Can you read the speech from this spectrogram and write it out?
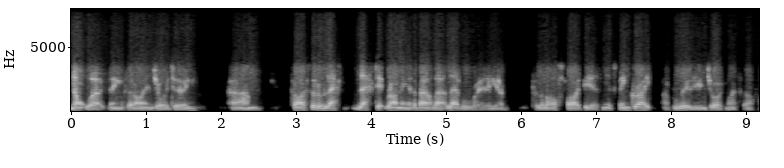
not work things that I enjoy doing. Um, so I sort of left left it running at about that level really uh, for the last five years, and it's been great. I've really enjoyed myself.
